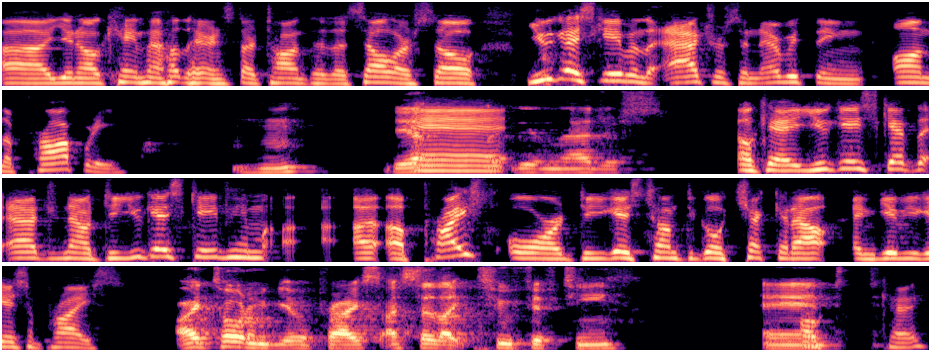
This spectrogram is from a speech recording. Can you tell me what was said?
uh, uh, you know, came out there and start talking to the seller. So you guys gave him the address and everything on the property. Mm-hmm. Yeah. And- I the address. Okay, you guys gave the address. Now, do you guys give him a, a, a price, or do you guys tell him to go check it out and give you guys a price? I told him to give a price. I said like two fifteen, and Okay.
